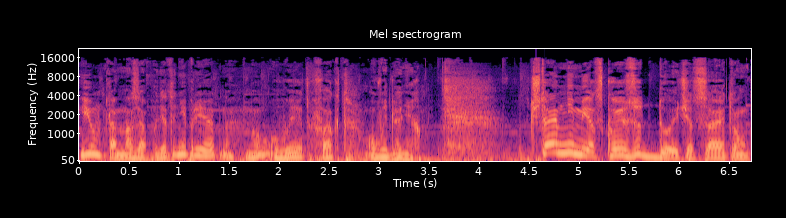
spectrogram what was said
Им там на Западе это неприятно. Ну, увы, это факт. Увы, для них. Читаем немецкую Süddeutsche Zeitung.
